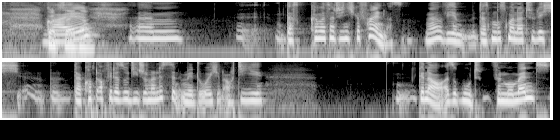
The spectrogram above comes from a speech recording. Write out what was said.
Gott Weil, sei Dank. Ähm, das können wir uns natürlich nicht gefallen lassen. Ne? Wir, das muss man natürlich, da kommt auch wieder so die Journalistin in mir durch und auch die, genau, also gut, für einen Moment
